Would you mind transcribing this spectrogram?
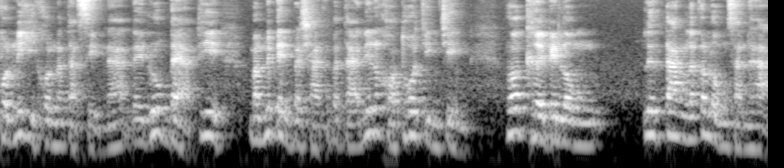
คนไม่กี่คนมาตัดสินนะ ในรูปแบบที่มันไม่เป็นประชาธิปไตยนี่ต้องขอโทษจริง ๆ เพราะเคยไปลงเลือกตั้งแล้วก็ลงสรรหา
